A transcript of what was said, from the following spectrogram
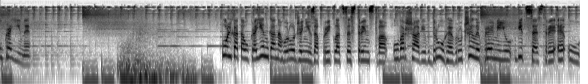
України. Полька та українка нагороджені за приклад сестринства. У Варшаві вдруге вручили премію від сестри ЕУ.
